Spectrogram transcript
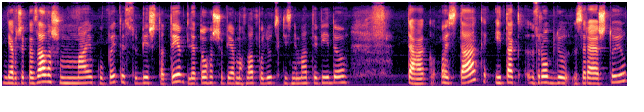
Я вже казала, що маю купити собі штатив для того, щоб я могла по-людськи знімати відео. Так, ось так. І так зроблю з рештою.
